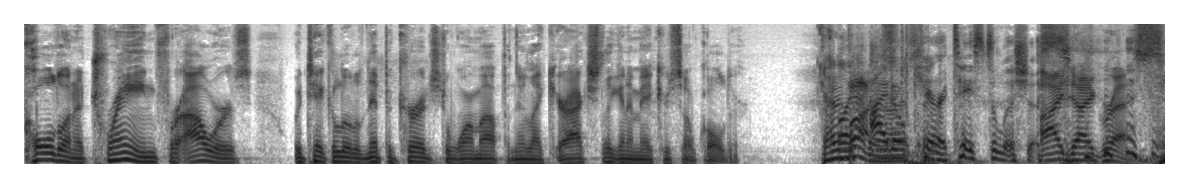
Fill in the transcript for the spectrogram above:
cold on a train for hours would take a little nip of courage to warm up, and they're like, "You're actually going to make yourself colder." Like, I don't care. It tastes delicious. I digress.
